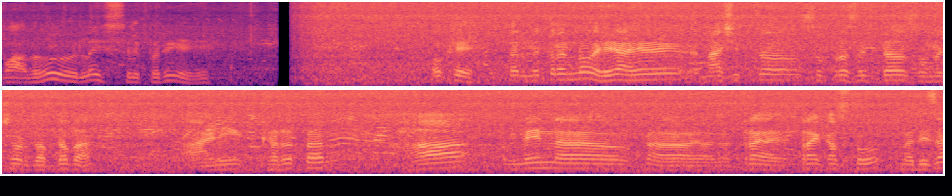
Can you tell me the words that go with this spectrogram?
वादळ लय स्लिपरी आहे. ओके तर मित्रांनो हे आहे नाशिकचं सुप्रसिद्ध सोमेश्वर धबधबा. आणि खरं तर हा मेन ट्रॅ ट्रॅक असतो नदीचा.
